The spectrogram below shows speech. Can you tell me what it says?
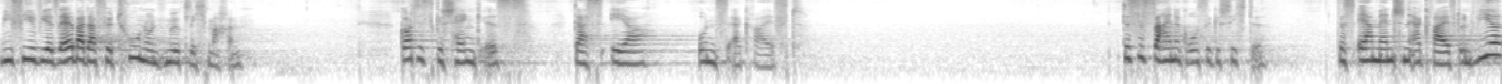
wie viel wir selber dafür tun und möglich machen. Gottes Geschenk ist, dass er uns ergreift. Das ist seine große Geschichte, dass er Menschen ergreift. Und wir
